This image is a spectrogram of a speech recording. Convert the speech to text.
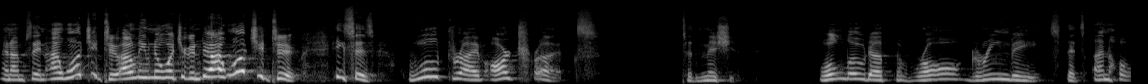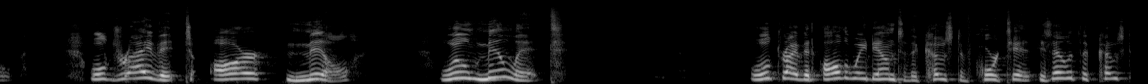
And I'm saying, I want you to. I don't even know what you're going to do. I want you to. He says, we'll drive our trucks to the mission. We'll load up the raw green beans that's unhulled. We'll drive it to our mill. We'll mill it We'll drive it all the way down to the coast of Cortez. Is that what the coast?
